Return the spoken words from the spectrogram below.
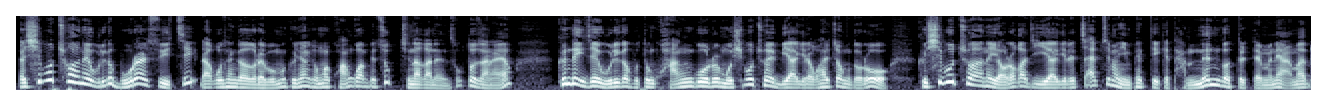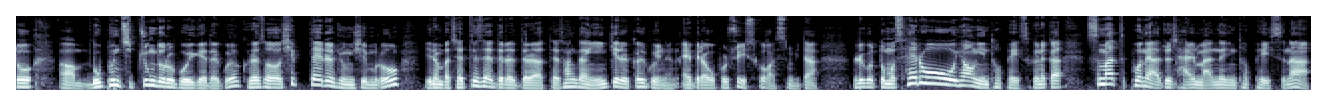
그러니까 15초 안에 우리가 뭘 할 수 있지?라고 생각을 해보면 그냥 정말 광고 한 편 쑥 지나가는 속도잖아요. 근데 이제 우리가 보통 광고를 뭐 15초의 미학이라고 할 정도로 그 15초 안에 여러 가지 이야기를 짧지만 임팩트 있게 담는 것들 때문에 아마도 어, 높은 집중도를 보이게 되고요. 그래서 10대를 중심으로 이른바 Z세대들한테 상당히 인기를 끌고 있는 앱이라고 볼 수 있을 것 같습니다. 그리고 또 뭐 세로형 인터페이스 그러니까 스마트폰에 아주 잘 맞는 인터페이스나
